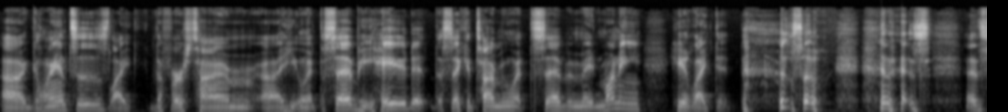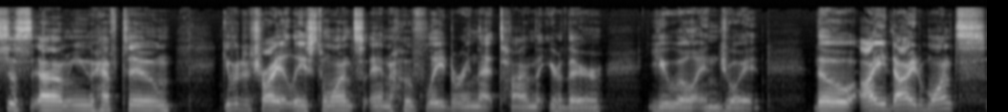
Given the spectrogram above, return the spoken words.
uh, glances. Like the first time uh, he went to Seb, he hated it. The second time he went to Seb and made money, he liked it. so that's that's just um, you have to give it a try at least once, and hopefully during that time that you're there, you will enjoy it. Though I died once,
